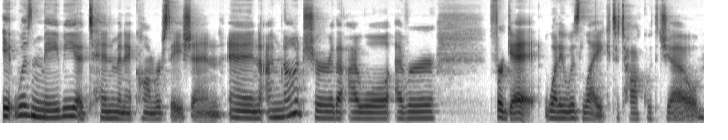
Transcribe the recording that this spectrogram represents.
It was maybe a 10 minute conversation, and I'm not sure that I will ever forget what it was like to talk with Joe.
